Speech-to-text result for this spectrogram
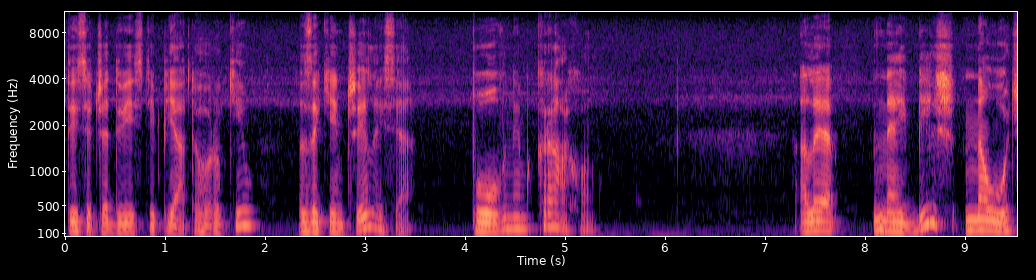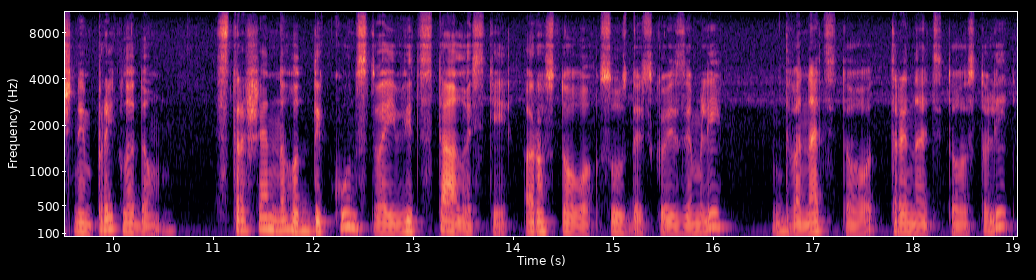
1205 років закінчилися повним крахом. Але найбільш наочним прикладом страшенного дикунства і відсталості Ростово-Суздальської землі 12-13 століть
